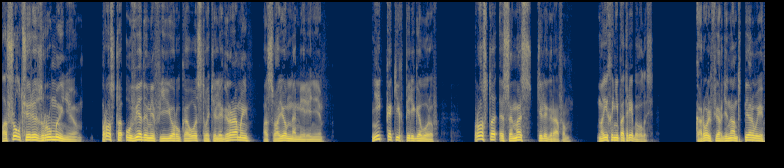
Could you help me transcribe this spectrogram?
Пошел через Румынию, просто уведомив ее руководство телеграммой о своем намерении. Никаких переговоров. Просто СМС телеграфом. Но их и не потребовалось. Король Фердинанд I,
